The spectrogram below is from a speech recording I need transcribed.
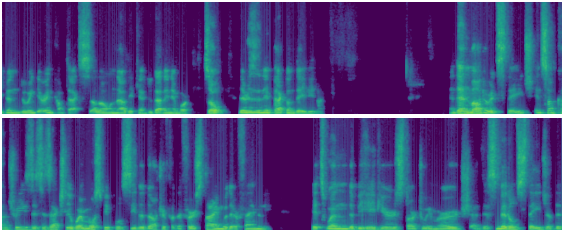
even doing their income tax alone, now they can't do that anymore. So there is an impact on daily life. And then moderate stage, in some countries, this is actually where most people see the doctor for the first time with their family. It's when the behaviors start to emerge at this middle stage of the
